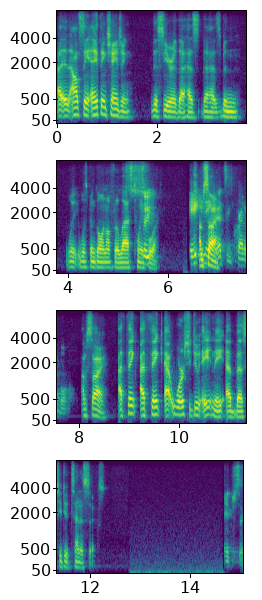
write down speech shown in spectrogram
i, I don't see anything changing this year that has that has been what, what's been going on for the last So 24 Eight I'm eight, sorry. That's incredible. i'm sorry i think i think at worst you do 8 and 8 at best you do 10 and 6 Interesting.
